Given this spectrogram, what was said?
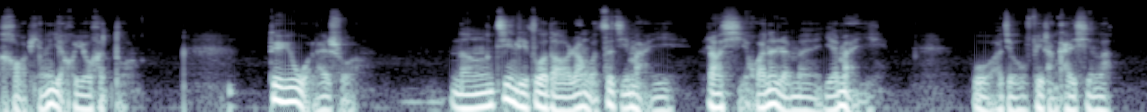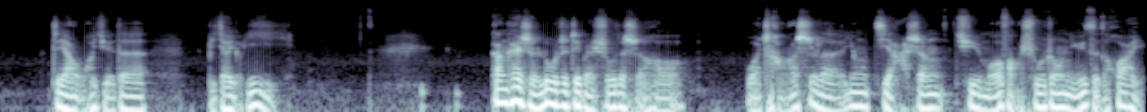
好评也会有很多。对于我来说，能尽力做到让我自己满意，让喜欢的人们也满意，我就非常开心了。这样我会觉得比较有意义。刚开始录制这本书的时候，我尝试了用假声去模仿书中女子的话语。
